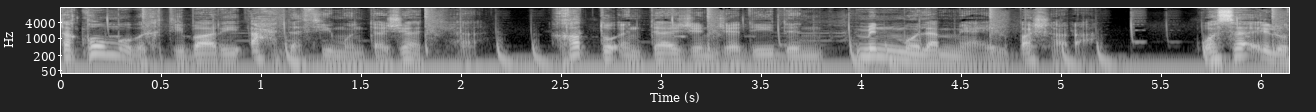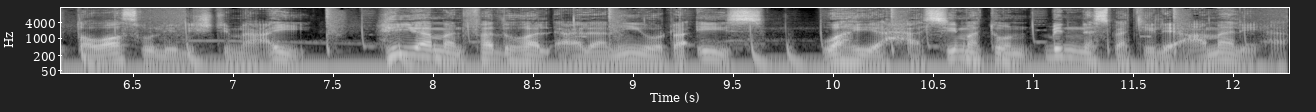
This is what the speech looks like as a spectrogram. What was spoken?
تقوم باختبار أحدث منتجاتها خط إنتاج جديد من ملمع البشرة. وسائل التواصل الاجتماعي هي منفذها الإعلاني الرئيس وهي حاسمة بالنسبة لأعمالها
